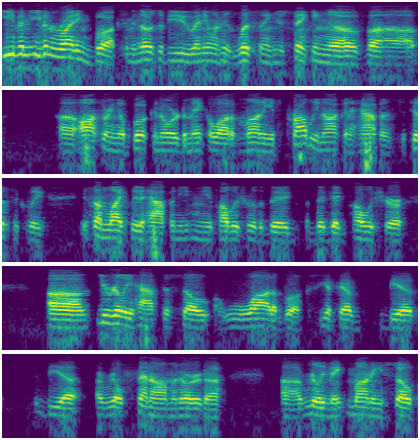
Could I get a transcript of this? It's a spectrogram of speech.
Even even writing books. I mean, those of you, anyone who's listening, who's thinking of uh, uh, authoring a book in order to make a lot of money, it's probably not going to happen statistically. It's unlikely to happen even when you publish with a big a big big publisher. Uh, you really have to sell a lot of books. You have to have, be a be a, a real phenom in order to uh, really make money. So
